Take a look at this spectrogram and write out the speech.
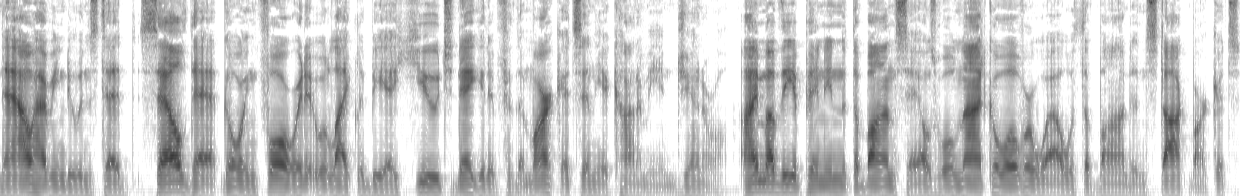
Now, having to instead sell debt going forward, it will likely be a huge negative for the markets and the economy in general. I'm of the opinion that the bond sales will not go over well with the bond and stock markets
